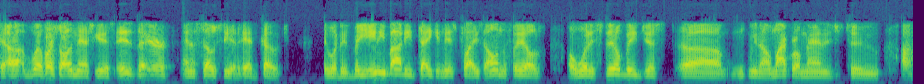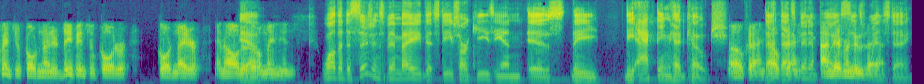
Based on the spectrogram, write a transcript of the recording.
Uh, well, first of all, let me ask you this: Is there an associate head coach? Would it be anybody taking his place on the field, or would it still be just uh, you know micromanaged to offensive coordinator, defensive coordinator, coordinator, and all their Yeah. little minions? Well, the decision's been made that Steve Sarkisian is the the acting head coach. Okay, That okay. that's been in I place never knew since that. Wednesday.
